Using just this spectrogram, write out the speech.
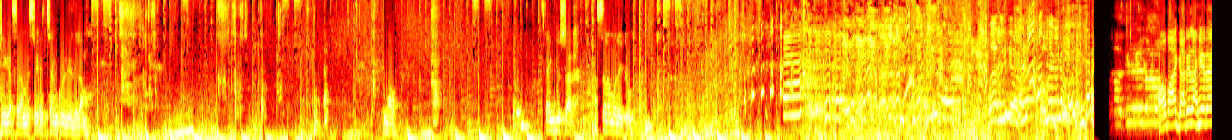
ঠিক আছে, আমি সেন্ড করে দিয়ে দিলাম। নাও। থ্যাংক ইউ স্যার আসসালামু আলাইকুম ও ভাই গাড়ি লাহিয়ে রে।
